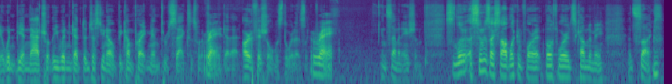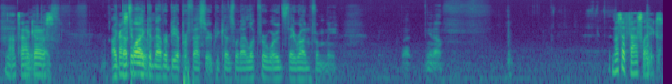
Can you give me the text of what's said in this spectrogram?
It wouldn't be a natural. You wouldn't get to just you know become pregnant through sex. Is what I'm trying to get at. Artificial was the word I was looking for Right. insemination. So as soon as I stop looking for it, both words come to me. It sucks. Mm, that's how it really goes. I, that's why I could never be a professor because when I look for words, they run from me. But you know, It must have fast legs.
